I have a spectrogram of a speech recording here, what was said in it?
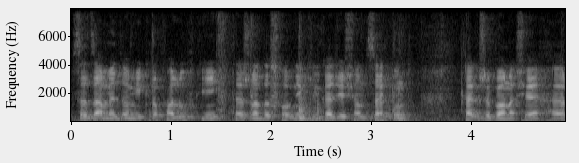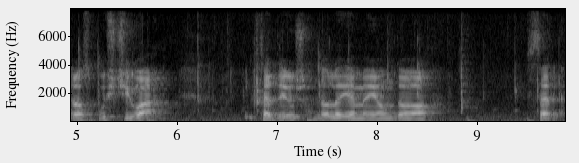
wsadzamy do mikrofalówki też na dosłownie kilkadziesiąt sekund, tak żeby ona się rozpuściła i wtedy już dolejemy ją do serka.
